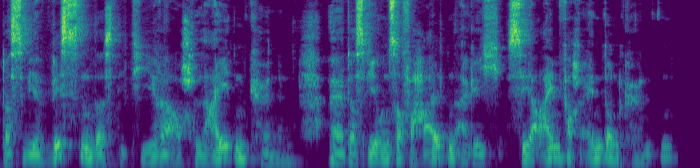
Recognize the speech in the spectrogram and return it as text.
dass wir wissen, dass die Tiere auch leiden können, äh, dass wir unser Verhalten eigentlich sehr einfach ändern könnten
